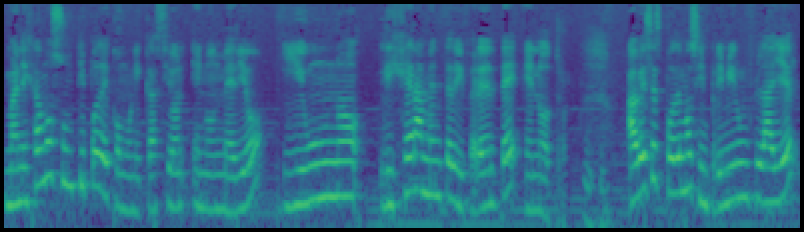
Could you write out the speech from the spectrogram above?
manejamos un tipo de comunicación en un medio y uno ligeramente diferente en otro. A veces podemos imprimir un flyer,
